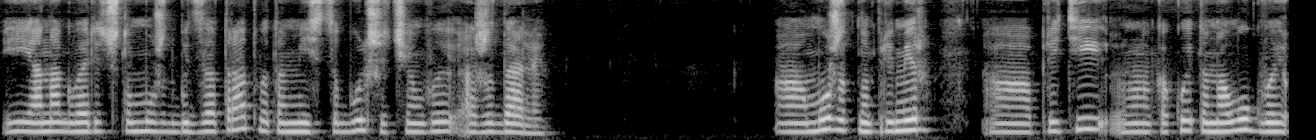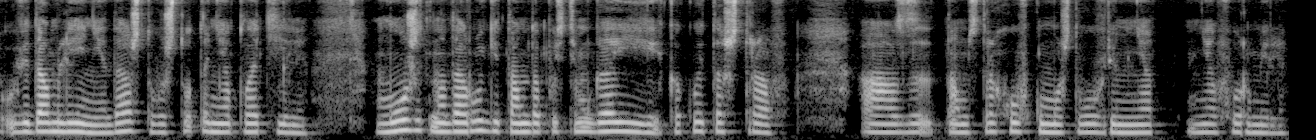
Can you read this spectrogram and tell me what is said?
И она говорит, что может быть затрат в этом месяце больше, чем вы ожидали. А может, например, прийти э, какое-то налоговое уведомление, да, что вы что-то не оплатили. Может на дороге там, допустим, ГАИ, какой-то штраф, а, там страховку, может, вовремя не, не оформили.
